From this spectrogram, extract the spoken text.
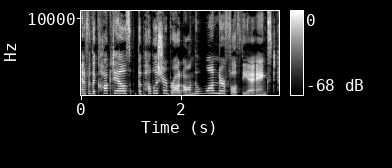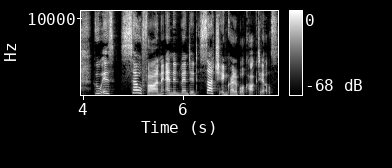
And for the cocktails, the publisher brought on the wonderful Thea Angst, who is so fun and invented such incredible cocktails.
